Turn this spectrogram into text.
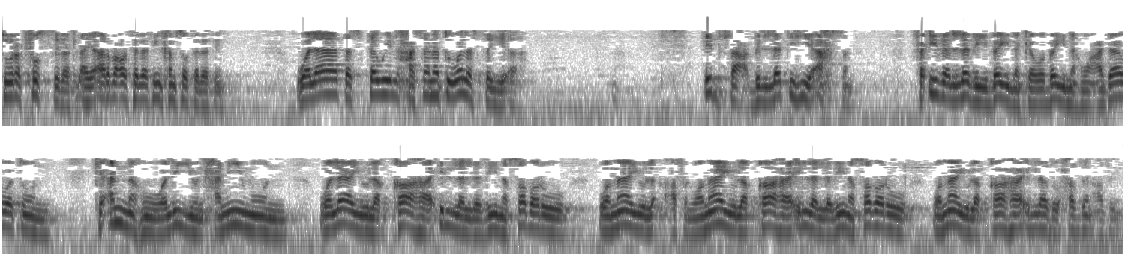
سورة فصلت الآية 34 35 ولا تستوي الحسنة ولا السيئة. ادفع بالتي هي أحسن. فإذا الذي بينك وبينه عداوة كأنه ولي حميم ولا يلقاها إلا الذين صبروا وما عفوا وما يلقاها إلا الذين صبروا وما يلقاها إلا ذو حظ عظيم.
